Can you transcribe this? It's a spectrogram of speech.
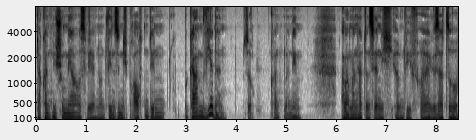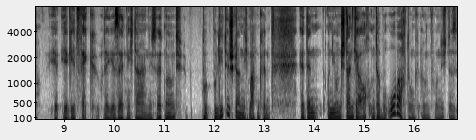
da konnten die schon mehr auswählen. Und wen sie nicht brauchten, den bekamen wir dann. So, konnten wir nehmen. Aber man hat uns ja nicht irgendwie vorher gesagt, so, ihr, ihr geht weg oder ihr seid nicht da. Das hätte man politisch gar nicht machen können. Äh, denn Union stand ja auch unter Beobachtung irgendwo, nicht? Das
